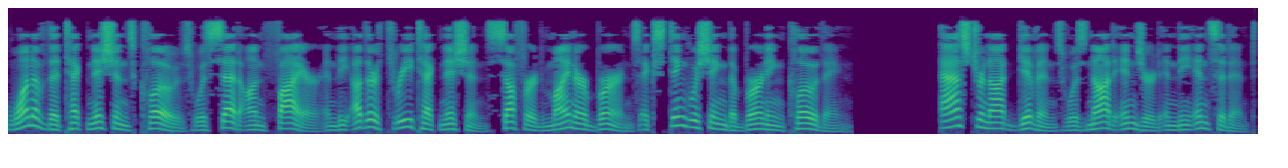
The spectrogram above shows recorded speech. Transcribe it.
One of the technicians' clothes was set on fire and the other three technicians suffered minor burns extinguishing the burning clothing. Astronaut Givens was not injured in the incident.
